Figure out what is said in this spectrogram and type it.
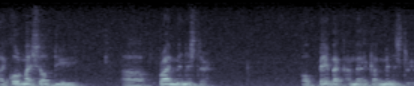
I call myself the uh, Prime Minister of Payback American Ministry.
